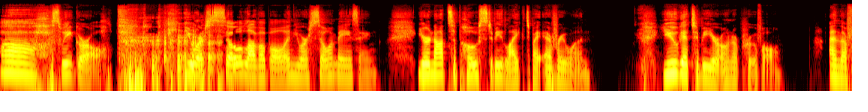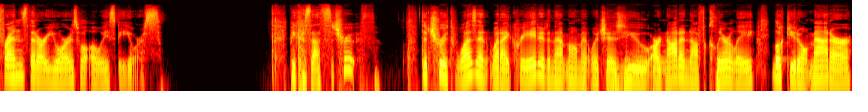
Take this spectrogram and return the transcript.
Oh sweet girl. You are so lovable and you are so amazing. You're not supposed to be liked by everyone. You get to be your own approval and the friends that are yours will always be yours. Because that's the truth the truth wasn't what I created in that moment, which is mm-hmm. you are not enough, clearly. Look, you don't matter.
